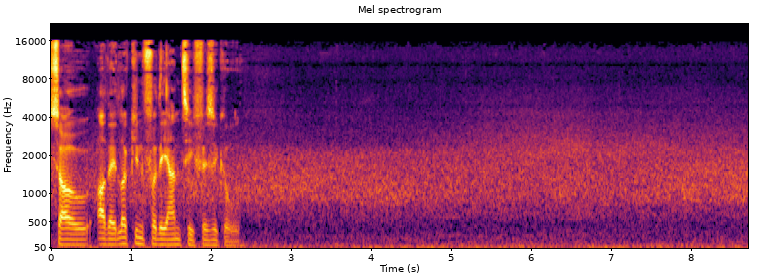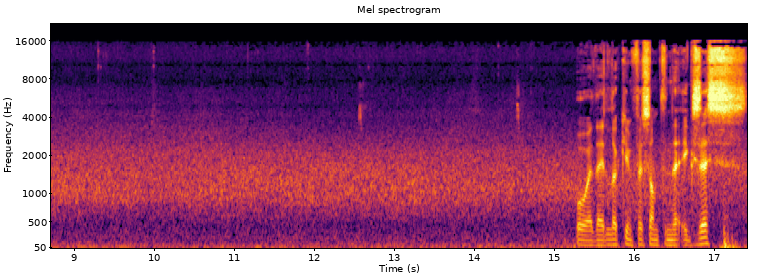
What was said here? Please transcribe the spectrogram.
So, are they looking for the anti physical? Are they looking for something that exists?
